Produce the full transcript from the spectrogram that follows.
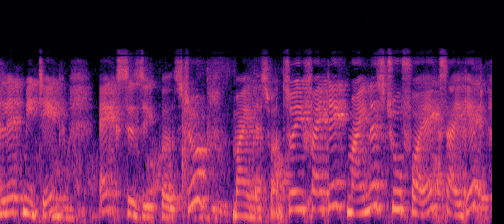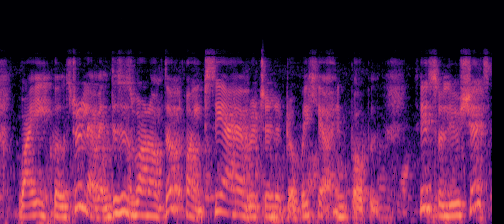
let me take x is equals to minus 1. So if I take minus 2 for x, I get y equals to 11. This is one of the points. See, I have written it over here in purple. See, solutions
